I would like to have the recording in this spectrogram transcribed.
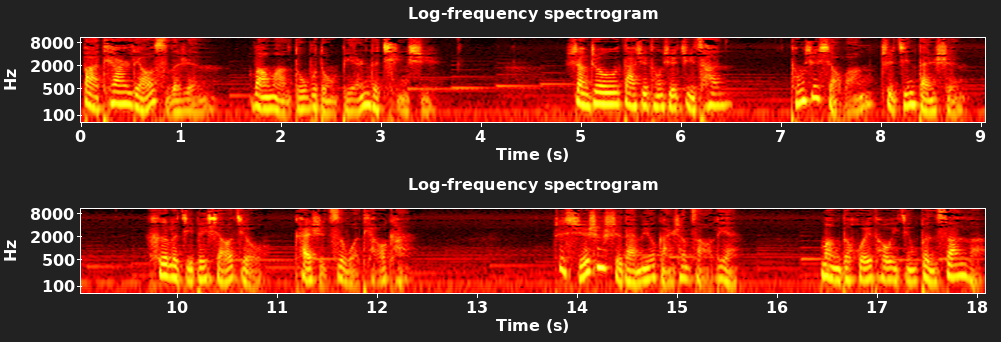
把天儿聊死的人，往往读不懂别人的情绪。上周大学同学聚餐，同学小王至今单身，喝了几杯小酒，开始自我调侃：这学生时代没有赶上早恋，猛地回头已经奔三了，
